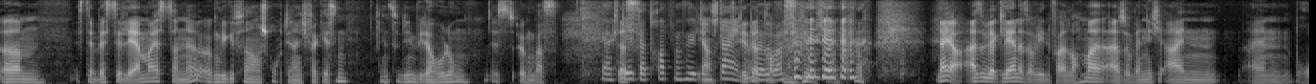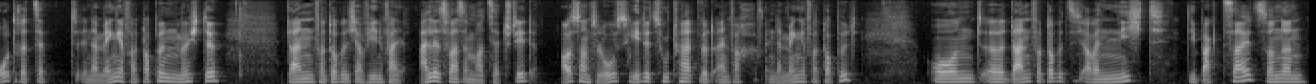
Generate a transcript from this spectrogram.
ähm, ist der beste Lehrmeister. Ne? Irgendwie gibt es noch einen Spruch, den habe ich vergessen. Kennst du den? Wiederholung ist irgendwas. Ja, steht das, da Tropfen hüllt ja, den Stein. Steht da Tropfen hüllt den Stein. naja, also wir klären das auf jeden Fall nochmal. Also wenn ich ein, ein Brotrezept in der Menge verdoppeln möchte, dann verdoppel ich auf jeden Fall alles, was im Rezept steht. Ausnahmslos, jede Zutat wird einfach in der Menge verdoppelt. Und äh, dann verdoppelt sich aber nicht die Backzeit, sondern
